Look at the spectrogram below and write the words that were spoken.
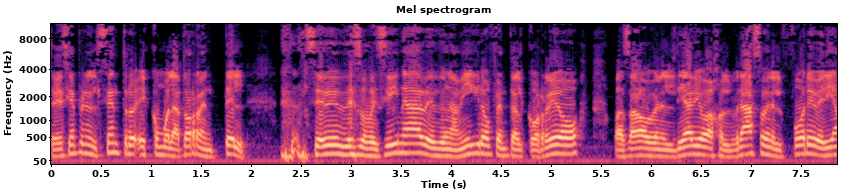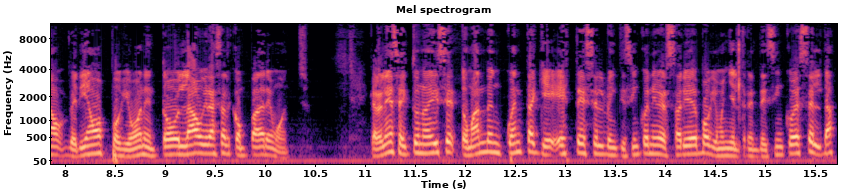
Se ve siempre en el centro, es como la torre Entel. se ve desde su oficina, desde una micro, frente al correo, pasado con el diario bajo el brazo, en el fore, veríamos, veríamos Pokémon en todos lados gracias al compadre Moncho. Carolina Saituno dice, tomando en cuenta que este es el 25 aniversario de Pokémon y el 35 de Zelda,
